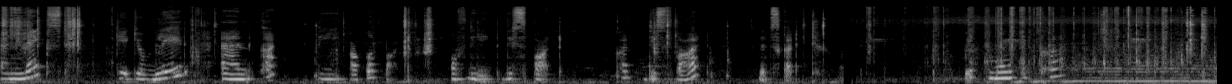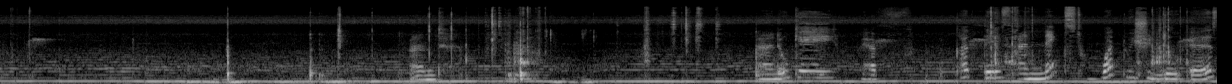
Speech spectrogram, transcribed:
And next take your blade and cut the upper part of the lid this part. Cut this part. Let's cut it. Bit more cut. And okay we have cut this. And next what we should do is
